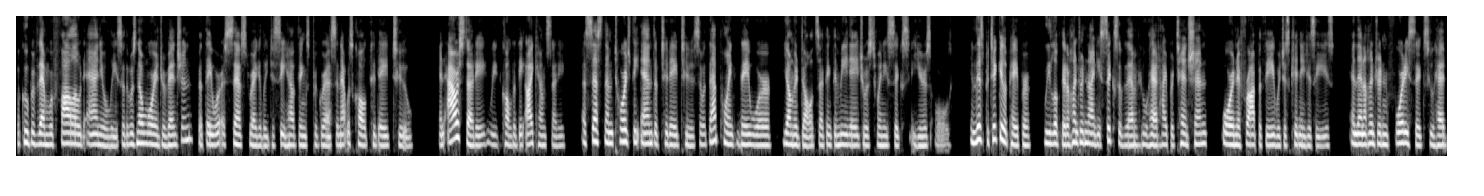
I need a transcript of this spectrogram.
a group of them were followed annually. So there was no more intervention, but they were assessed regularly to see how things progress. And that was called Today 2. And our study, we called it the ICOUNT study, assessed them towards the end of today, too. So at that point, they were young adults. I think the mean age was 26 years old. In this particular paper, we looked at 196 of them who had hypertension or nephropathy, which is kidney disease, and then 146 who had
